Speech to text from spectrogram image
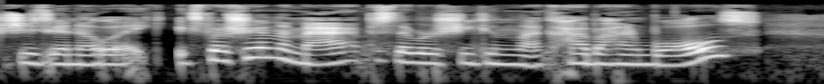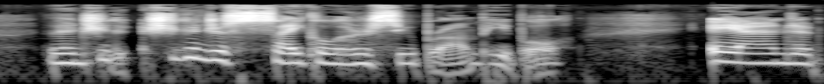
she's gonna like especially on the maps that where she can like hide behind walls then she she can just cycle her super on people and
